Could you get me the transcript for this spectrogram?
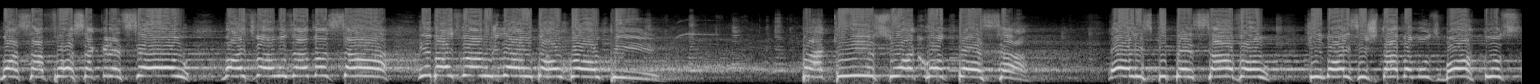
nossa força cresceu, nós vamos avançar e nós vamos derrubar o golpe. Para que isso aconteça, eles que pensavam que nós estávamos mortos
